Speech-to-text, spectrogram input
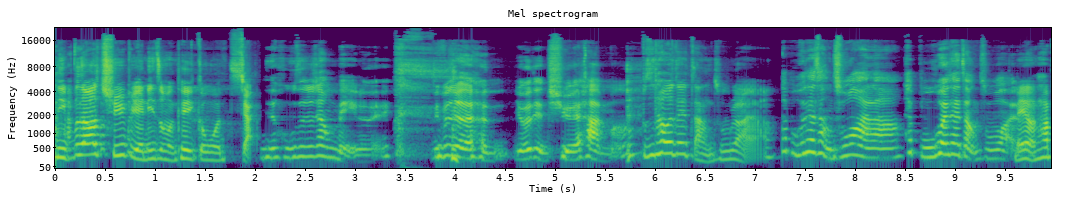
你不知道区别，你怎么可以跟我讲？你的胡子就这样没了哎，你不觉得很有点缺憾吗？不是，它会再长出来啊？它不会再长出来啦，它不会再长出来。没有，它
